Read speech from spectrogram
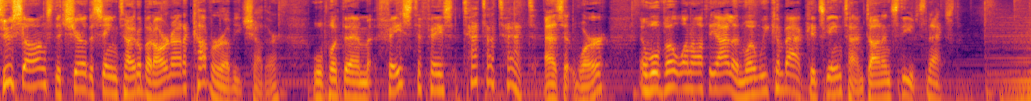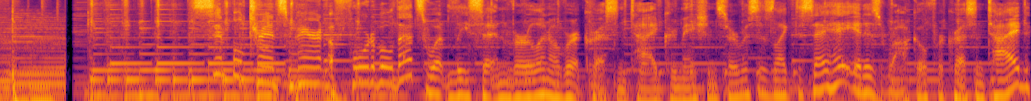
Two songs that share the same title but are not a cover of each other. We'll put them face to face, tete a tete, as it were, and we'll vote one off the island. When we come back, it's game time. Don and Steve's next. Simple, transparent, affordable. That's what Lisa and Verlin over at Crescent Tide Cremation Services like to say. Hey, it is Rocco for Crescent Tide.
